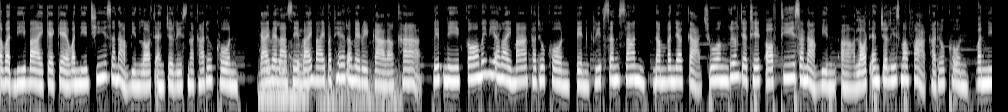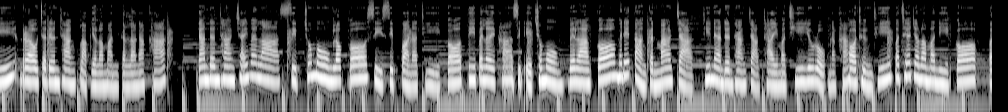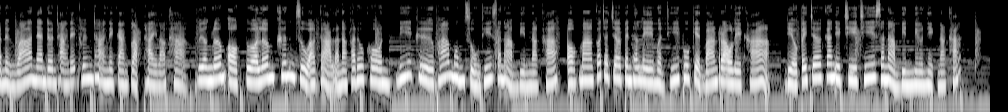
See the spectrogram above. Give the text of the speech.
สวัสดีบ่ายแก่ๆวันนี้ที่สนามบินลอสแอนเจลิสนะคะทุกคน ได้เวลาเซบายบายประเทศอเมริกาแล้วค่ะ คลิปนี้ก็ไม่มีอะไรมากค่ะทุกคนเป็นคลิปสั้นๆนำบรรยากาศช่วงเรื่องจะเทคออฟที่สนามบินอ่าลอสแอนเจลิสมาฝากค่ะทุกคน วันนี้เราจะเดินทางกลับเยอรมันกันแล้วนะคะ การเดินทางใช้เวลา 10 ชั่วโมง แล้วก็ 40 กว่านาที ก็ตีไปเลยค่ะ 11 ชั่วโมง เวลาก็ไม่ได้ต่างกันมากจาก ที่แนนเดินทางจากไทยมาที่ยุโรปนะคะ พอถึงที่ประเทศเยอรมนีก็ประหนึ่งว่าแนนเดินทางได้ครึ่งทางในการกลับไทยแล้วค่ะ เรื่องเริ่มออกตัวเริ่มขึ้นสู่อากาศแล้วนะคะทุกคน นี่คือภาพมุมสูงที่สนามบินนะคะ ออกมาก็จะเจอเป็นทะเลเหมือนที่ภูเก็ตบ้านเราเลยค่ะ เดี๋ยวไปเจอกันอีกทีที่สนามบินมิวนิกนะคะ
